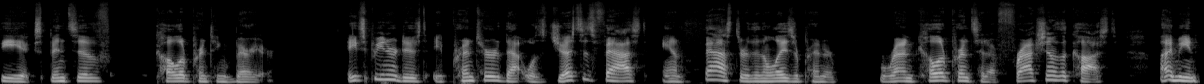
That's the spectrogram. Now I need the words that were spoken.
the expensive color printing barrier. HP introduced a printer that was just as fast and faster than a laser printer, ran color prints at a fraction of the cost. I mean,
